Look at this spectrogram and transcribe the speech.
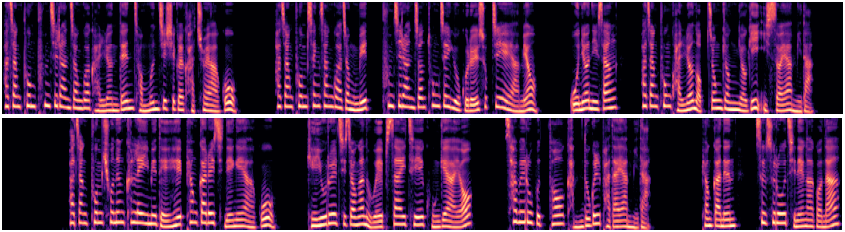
화장품 품질 안전과 관련된 전문 지식을 갖춰야 하고 화장품 생산 과정 및 품질 안전 통제 요구를 숙지해야 하며 5년 이상 화장품 관련 업종 경력이 있어야 합니다. 화장품 효능 클레임에 대해 평가를 진행해야 하고 개요를 지정한 웹사이트에 공개하여 사회로부터 감독을 받아야 합니다. 평가는 스스로 진행하거나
